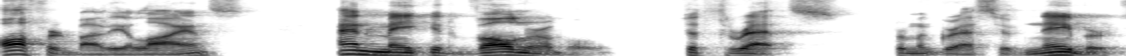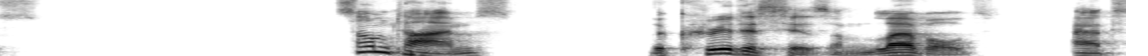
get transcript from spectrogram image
offered by the alliance and make it vulnerable to threats from aggressive neighbors. Sometimes the criticism leveled at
